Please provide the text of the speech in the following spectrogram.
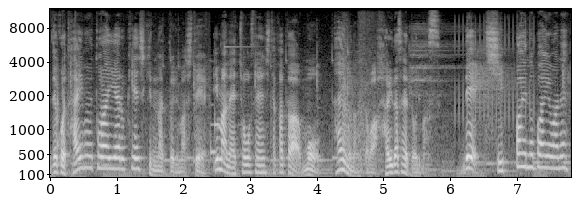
で、これタイムトライアル形式になっておりまして、今ね、挑戦した方はもうタイムなんかは張り出されております。で、失敗の場合はね、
